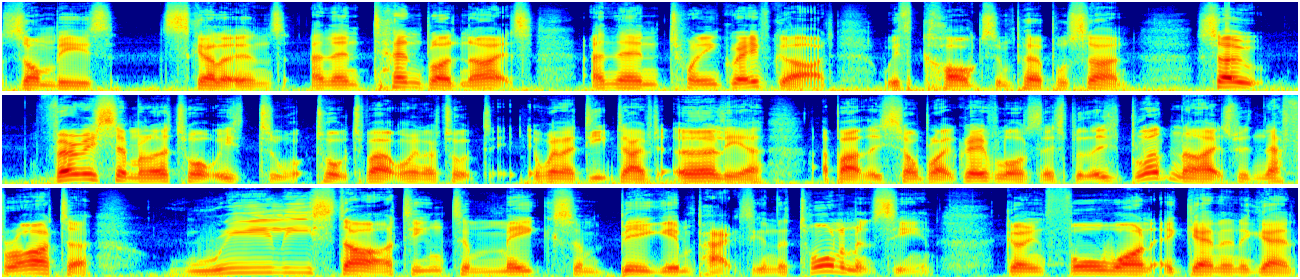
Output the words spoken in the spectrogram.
Zombies, skeletons, and then 10 Blood Knights, and then 20 Graveguard with Cogs and Purple Sun. So very similar to what we t- talked about when I talked when I deep dived earlier about the Soulblight Gravelords list, but these Blood Knights with Neferata really starting to make some big impact in the tournament scene, going 4-1 again and again.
